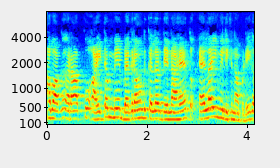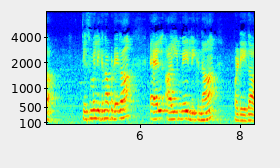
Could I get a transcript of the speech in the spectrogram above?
अब अगर आपको आइटम में बैकग्राउंड कलर देना है तो एल आई में लिखना पड़ेगा। किसमें लिखना पड़ेगा? एल आई में लिखना पड़ेगा।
